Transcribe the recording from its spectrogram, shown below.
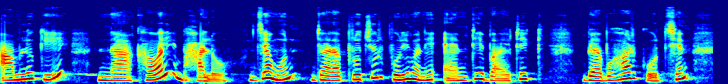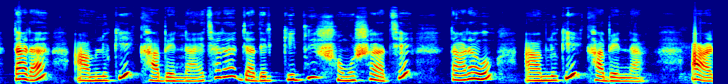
আমলকি না খাওয়াই ভালো। যেমন, যারা প্রচুর পরিমাণে অ্যান্টিবায়োটিক ব্যবহার করছেন, তারা আমলকি খাবেন না। এছাড়া যাদের কিডনির সমস্যা আছে, তারাও আমলকি খাবেন না। আর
